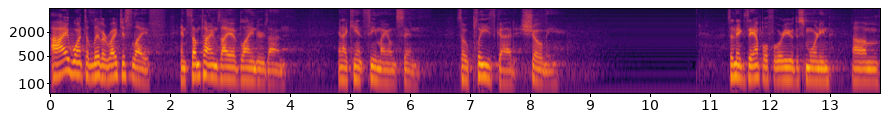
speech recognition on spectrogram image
I want to live a righteous life and sometimes I have blinders on and I can't see my own sin. So please, God, show me. It's an example for you this morning. Um,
